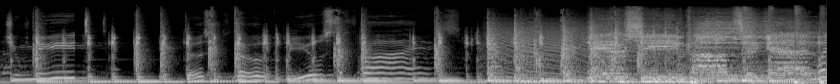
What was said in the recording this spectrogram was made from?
that you meet, it doesn't know the real surprise. Here she comes again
